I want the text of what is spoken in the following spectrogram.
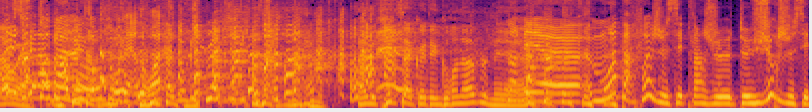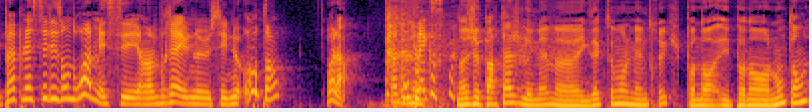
Ah ouais. J'attends de la maison tourner à droite donc j'imagine que Ah, le truc, c'est à côté de Grenoble, mais. Non euh, mais euh, moi parfois je sais, enfin je te jure je sais pas placer les endroits mais c'est un vrai une c'est une honte hein. Voilà, pas complexe. Non, je partage le même, euh, exactement le même truc. Pendant et pendant longtemps,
